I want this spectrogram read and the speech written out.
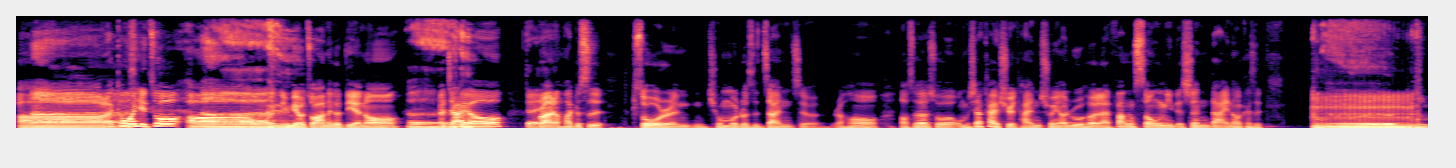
啊，啊。来跟我一起做啊，啊。我们你没有抓那个点哦，呃。要加油，不然的话就是所有人全部都是站着，然后老师在说我们现在开始学弹唇，要如何来放松你的声带，然后开始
